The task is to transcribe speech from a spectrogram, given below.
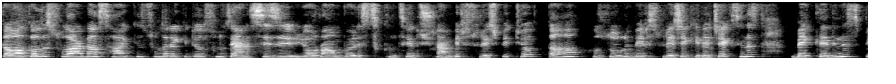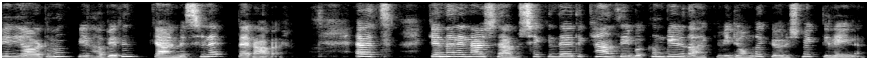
dalgalı sulardan sakin sulara gidiyorsunuz. Yani sizi yoran böyle sıkıntıya düşüren bir süreç bitiyor. Daha huzurlu bir sürece gireceksiniz. Beklediğiniz bir yardımın, bir haberin gelmesiyle beraber. Evet, genel enerjiler bu şekildeydi. Kendinize iyi bakın. Bir dahaki videomda görüşmek dileğiyle.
